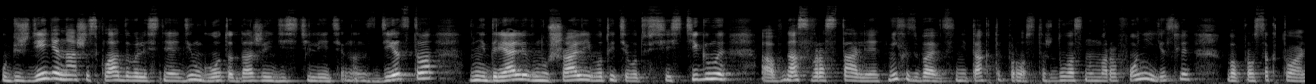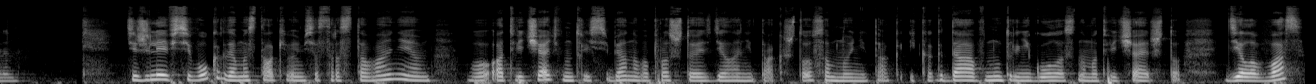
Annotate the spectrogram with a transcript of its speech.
убеждения наши складывались не один год, а даже и десятилетия. Нас с детства внедряли, внушали, и вот эти вот все стигмы а, в нас врастали, и от них избавиться не так-то просто. Жду вас на марафоне, если вопрос актуален. Тяжелее всего, когда мы сталкиваемся с расставанием, отвечать внутри себя на вопрос, что я сделала не так, что со мной не так. И когда внутренний голос нам отвечает, что дело в вас,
